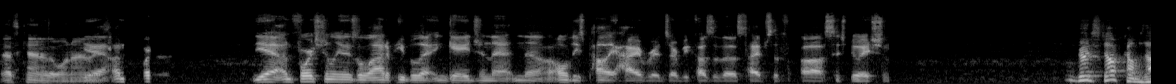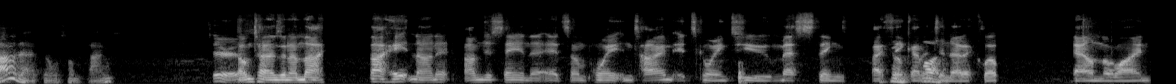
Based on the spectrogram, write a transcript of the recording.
that's kind of the one I Yeah, like. unfor- yeah. Unfortunately, there's a lot of people that engage in that, and the, all these polyhybrids are because of those types of uh, situations. Good stuff comes out of that though. Sometimes. There is. Sometimes, and I'm not not hating on it. I'm just saying that at some point in time, it's going to mess things. I think on a genetic level down the line.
